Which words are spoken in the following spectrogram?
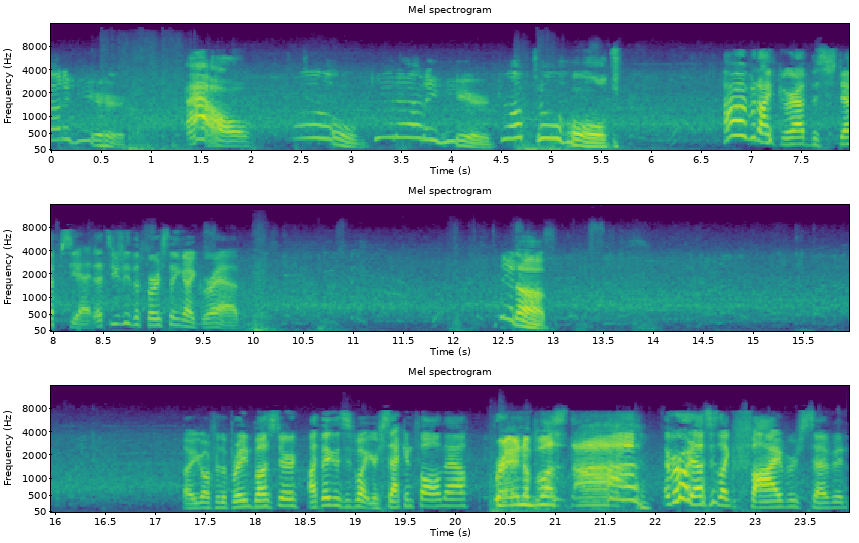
out of here. Ow! Oh, get out of here. Drop toe hold. How haven't I grabbed the steps yet? That's usually the first thing I grab. Get up. Oh, you going for the brain buster? I think this is what your second fall now. Brainbuster! Everyone else is like five or seven.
